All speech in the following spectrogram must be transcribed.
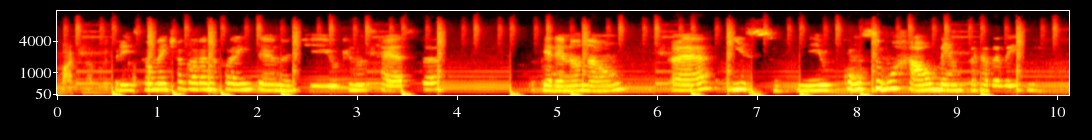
máquina do Principalmente agora na quarentena, que o que nos resta, querendo ou não, é isso. E o consumo aumenta cada vez mais.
